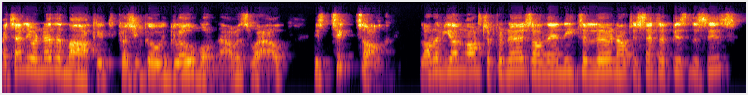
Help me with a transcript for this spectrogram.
I tell you, another market because you're going global now as well is TikTok. A lot of young entrepreneurs on there need to learn how to set up businesses.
